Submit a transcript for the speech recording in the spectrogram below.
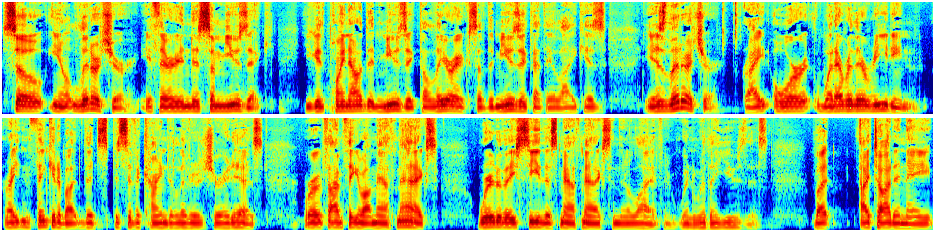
So you know literature if they're into some music you can point out that music the lyrics of the music that they like is is literature right? Or whatever they're reading right? And thinking about the specific kind of literature it is. Or if i'm thinking about mathematics where do they see this mathematics in their life? When will they use this? But i taught in a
